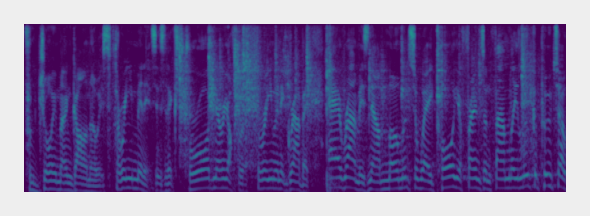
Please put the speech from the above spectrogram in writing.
from Joy Mangano. It's three minutes. It's an extraordinary offer, a three-minute Grab It. AirRam is now moments away. Call your friends and family. Luca Puto,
